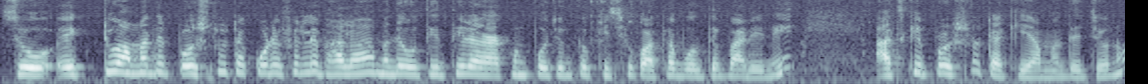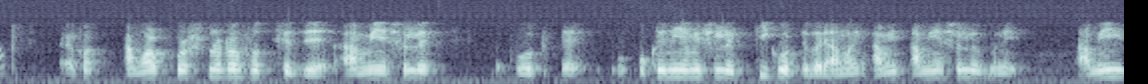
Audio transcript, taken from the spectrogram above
সো একটু আমাদের প্রশ্নটা করে ফেললে ভালো হয়। আমাদের অতিথিরা এখন পর্যন্ত কিছু কথা বলতে পারেনি। আজকে প্রশ্নটা কি আমাদের জন্য? এখন আমার প্রশ্নটা হচ্ছে যে, আমি আসলে ওকে- নিয়ে আমি আসলে কি করতে পারি? আমি আমি আসলে মানে আমি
